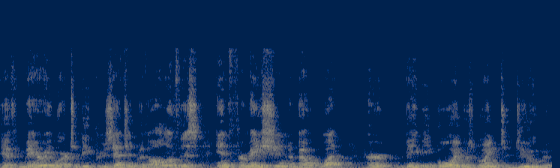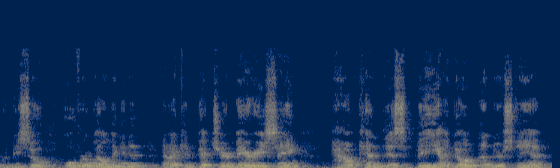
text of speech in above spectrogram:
if Mary were to be presented with all of this information about what her baby boy was going to do, it would be so overwhelming. And, it, and I can picture Mary saying, How can this be? I don't understand.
